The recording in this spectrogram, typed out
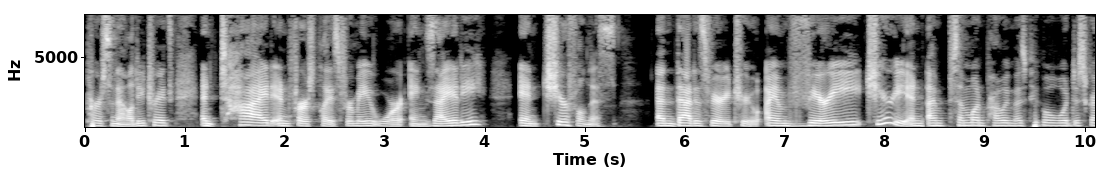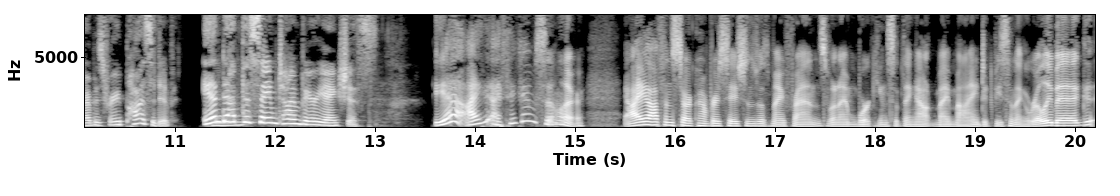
personality traits and tied in first place for me were anxiety and cheerfulness. And that is very true. I am very cheery and I'm someone probably most people would describe as very positive and mm-hmm. at the same time very anxious. Yeah, I, I think I'm similar. I often start conversations with my friends when I'm working something out in my mind. It could be something really big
